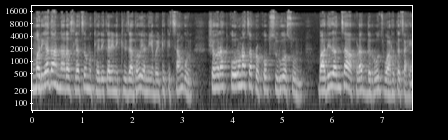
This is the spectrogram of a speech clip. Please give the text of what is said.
मर्यादा आणणार असल्याचं मुख्याधिकारी निखिल जाधव यांनी या बैठकीत सांगून शहरात कोरोनाचा प्रकोप सुरू असून बाधितांचा आकडा दररोज वाढतच आहे.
